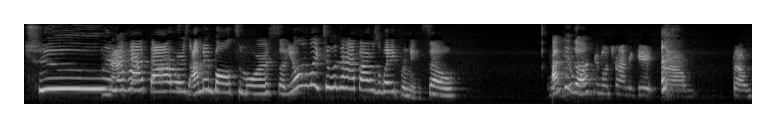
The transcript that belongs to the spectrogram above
two and a half hours. I'm in Baltimore, so you're only like two and a half hours away from me. So I could we're go. working on trying to get um, some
